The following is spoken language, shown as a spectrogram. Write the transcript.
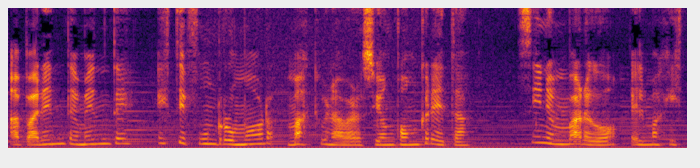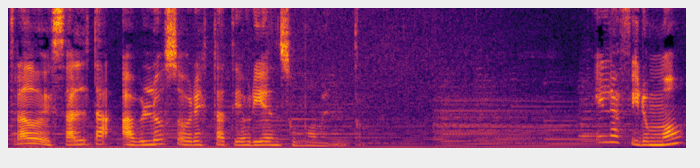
Aparentemente, este fue un rumor más que una versión concreta, sin embargo, el magistrado de Salta habló sobre esta teoría en su momento. Él afirmó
